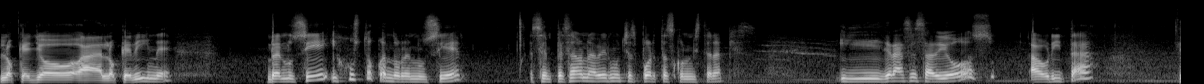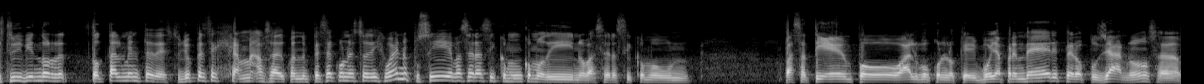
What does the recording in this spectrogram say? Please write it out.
lo que yo, a lo que vine. Renuncié y justo cuando renuncié se empezaron a abrir muchas puertas con mis terapias. Y gracias a Dios, ahorita estoy viviendo totalmente de esto. Yo pensé que jamás, o sea, cuando empecé con esto dije, bueno, pues sí, va a ser así como un comodino, va a ser así como un pasatiempo, algo con lo que voy a aprender, pero pues ya, ¿no? O sea,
